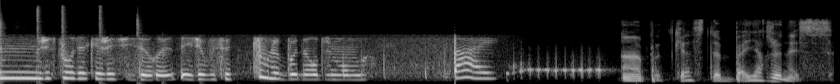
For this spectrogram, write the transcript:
Hum, juste pour dire que je suis heureuse et je vous souhaite tout le bonheur du monde. Bye Un podcast Bayard Jeunesse.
